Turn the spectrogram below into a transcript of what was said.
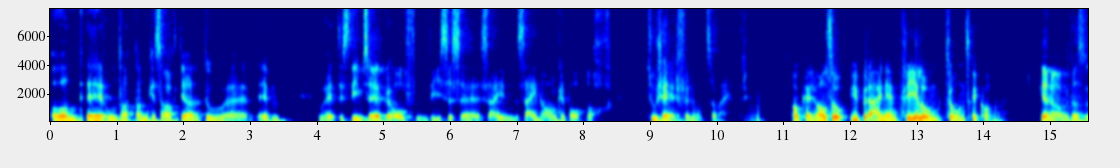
und, und hat dann gesagt, ja, du eben, du hättest ihm sehr geholfen, dieses äh, sein, sein Angebot noch zu schärfen und so weiter. Okay, also über eine Empfehlung zu uns gekommen. Genau, das,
